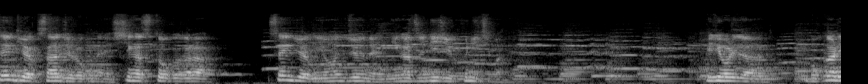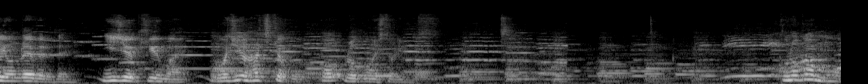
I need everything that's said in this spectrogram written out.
1936年7月10日から1940年2月29日まで。ビリ・ホリデーボカリオンレベルで29枚58曲を録音しております。この間も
